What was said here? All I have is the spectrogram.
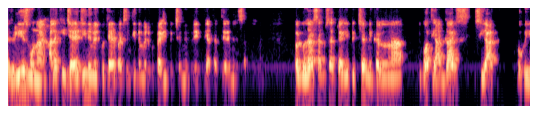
रिलीज़ होना है। हालाँकि जय जी ने मेरे को, जय बच्चन जी ने मेरे को पहली पिक्चर में ब्रेक दिया था, तेरे मेरे सपने में पर गुलजार साहब के साथ पहली पिक्चर निकलना बहुत यादगार सी याद हो गई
